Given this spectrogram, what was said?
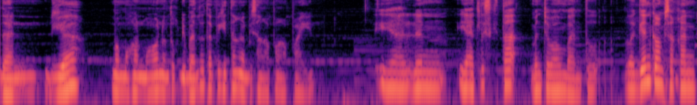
dan dia memohon-mohon untuk dibantu, tapi kita nggak bisa ngapa-ngapain. Iya dan ya at least kita mencoba membantu. Lagian kalau misalkan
